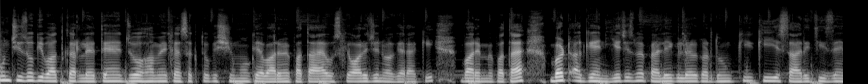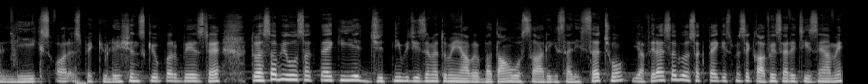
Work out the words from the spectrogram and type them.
उन चीज़ों की बात कर लेते हैं जो हमें कह सकते हो कि शिमू के बारे में पता है उसके ऑरिजिन वगैरह की बारे में पता है। बट अगेन ये चीज़ मैं पहले ही क्लियर कर दूँ कि, कि ये सारी चीज़ें लीक्स और स्पेकुलेशंस के ऊपर बेस्ड है। तो ऐसा भी हो सकता है कि ये जितनी भी चीज़ें मैं तुम्हें यहाँ पे बताऊँ, वो सारी की सारी सच हो, या फिर ऐसा भी हो सकता है कि इसमें से काफ़ी सारी चीज़ें हमें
